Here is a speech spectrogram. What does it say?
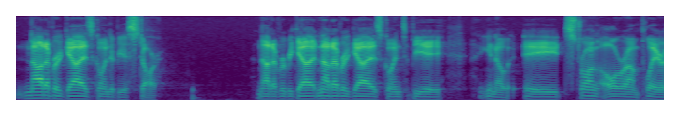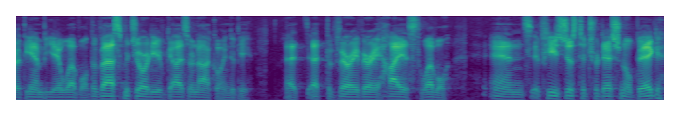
not every guy is going to be a star. Not every guy, not every guy is going to be a, you know, a strong all-around player at the NBA level. The vast majority of guys are not going to be at, at the very, very highest level. And if he's just a traditional big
